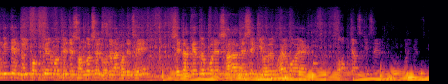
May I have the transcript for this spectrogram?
টঙ্গীতে দুই পক্ষের মধ্যে যে সংঘর্ষের ঘটনা ঘটেছে, সেটা কেন্দ্র করে সারা দেশে কীভাবে ভয়াবহ এক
